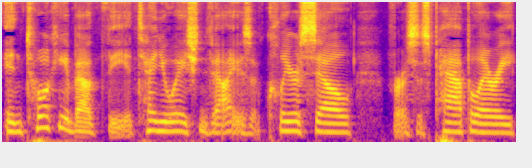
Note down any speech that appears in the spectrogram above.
In talking about the attenuation values of clear cell versus papillary,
